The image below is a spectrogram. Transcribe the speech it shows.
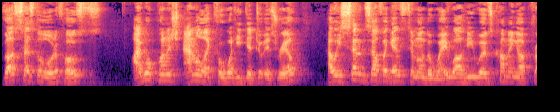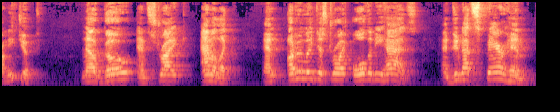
Thus says the Lord of hosts, I will punish Amalek for what he did to Israel, how he set himself against him on the way while he was coming up from Egypt. Now go and strike Amalek and utterly destroy all that he has, and do not spare him,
